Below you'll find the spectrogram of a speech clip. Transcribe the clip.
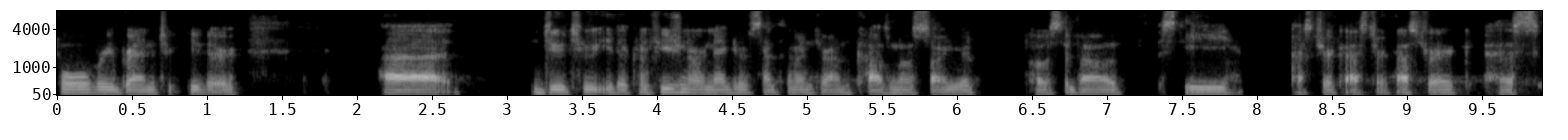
full rebrand to either uh, due to either confusion or negative sentiment around Cosmos? Saw your post about the asterisk asterisk asterisk S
